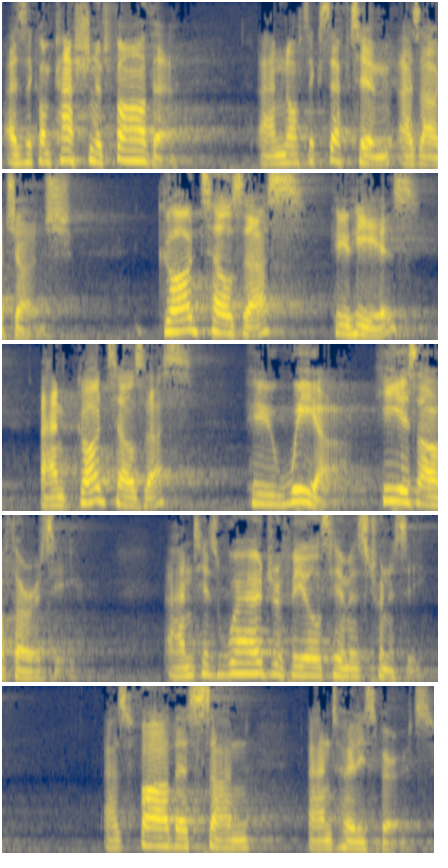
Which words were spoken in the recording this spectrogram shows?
as a compassionate father and not accept him as our judge. God tells us who he is and God tells us who we are. He is our authority and his word reveals him as Trinity as Father, Son, and Holy Spirit.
